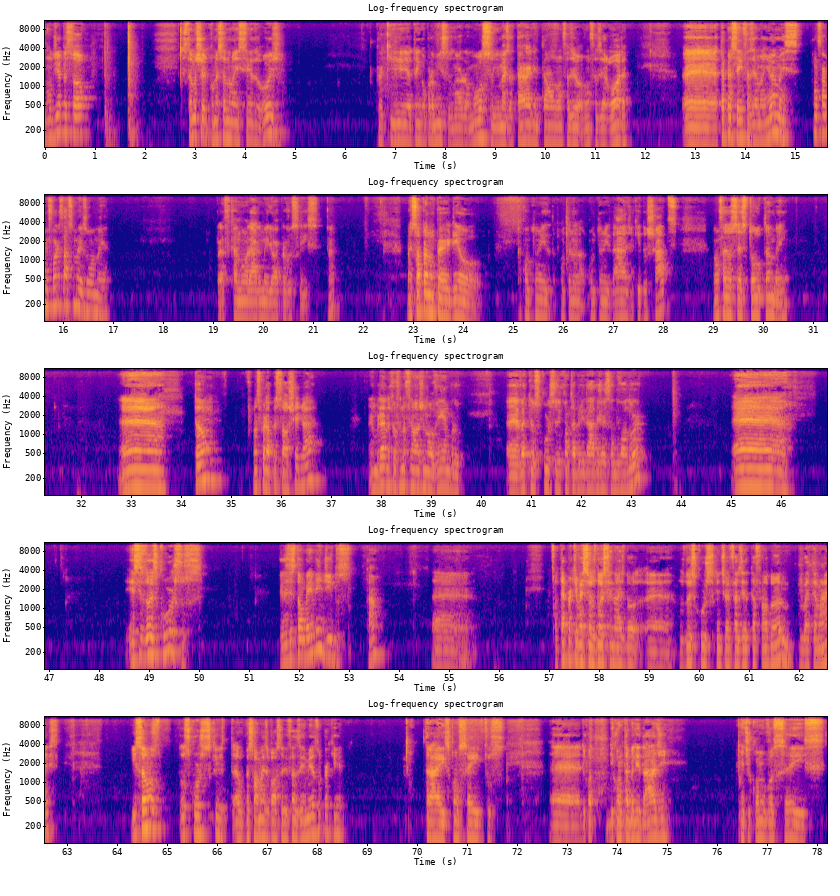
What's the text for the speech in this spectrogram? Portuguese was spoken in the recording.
Bom dia, pessoal. Estamos começando mais cedo hoje, porque eu tenho compromisso na hora do almoço e mais à tarde, então vamos fazer, vamos fazer agora. É, até pensei em fazer amanhã, mas conforme for, eu faço mais um amanhã. Para ficar num horário melhor para vocês. Né? Mas só para não perder o, a continuidade aqui dos chats, vamos fazer o sextou também. É, então, vamos esperar o pessoal chegar. Lembrando que no final de novembro é, vai ter os cursos de contabilidade e gestão de valor. É, esses dois cursos eles estão bem vendidos, tá? É, até porque vai ser os dois finais do. É, os dois cursos que a gente vai fazer até o final do ano, não vai ter mais. E são os, os cursos que o pessoal mais gosta de fazer mesmo, porque traz conceitos é, de, de contabilidade de como vocês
